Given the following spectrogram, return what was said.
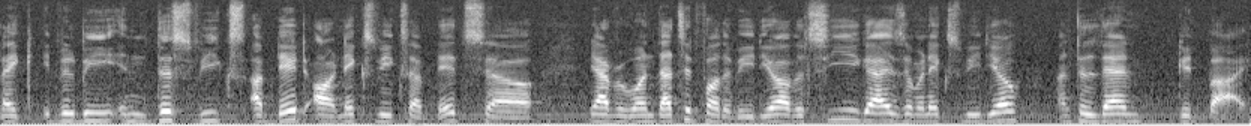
Like it will be in this week's update or next week's update. So yeah everyone that's it for the video. I will see you guys in my next video. Until then goodbye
